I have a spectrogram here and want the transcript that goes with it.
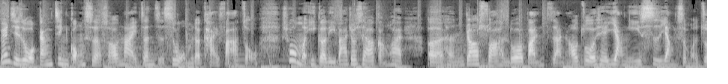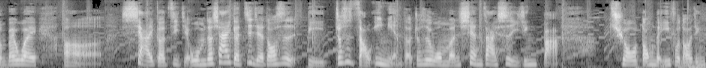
因为其实我刚进公司的时候那一阵子是我们的开发周，所以我们一个礼拜就是要赶快，呃，可能就要刷很多的班子啊，然后做一些样衣试样什么，准备为呃下一个季节，我们的下一个季节都是比就是早一年的，就是我们现在是已经把。秋冬的衣服都已经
